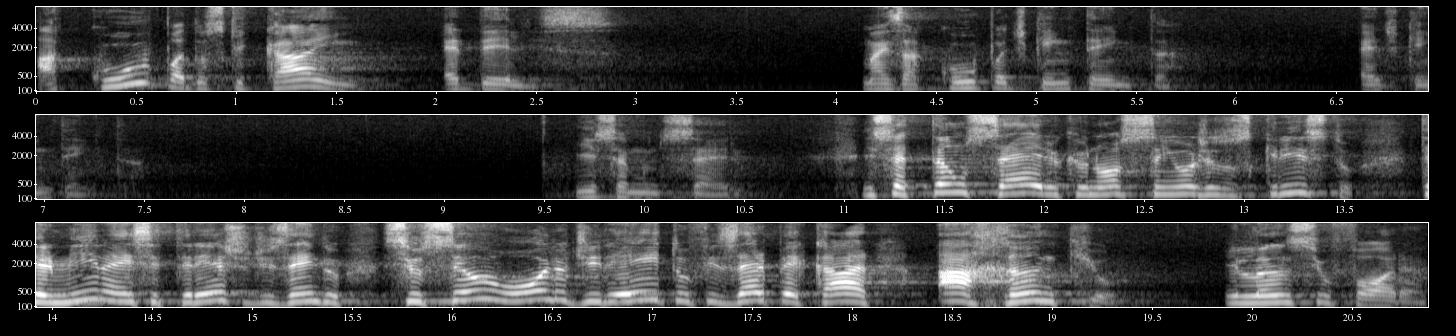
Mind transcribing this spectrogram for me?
a culpa dos que caem é deles, mas a culpa de quem tenta é de quem tenta. Isso é muito sério. Isso é tão sério que o nosso Senhor Jesus Cristo termina esse trecho dizendo: Se o seu olho direito o fizer pecar, arranque-o e lance-o fora.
